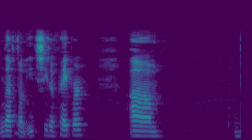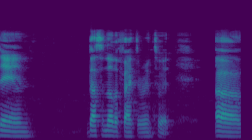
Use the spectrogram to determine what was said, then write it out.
left on each sheet of paper, um, then that's another factor into it. Uh,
